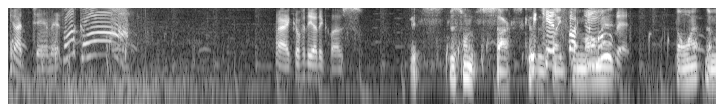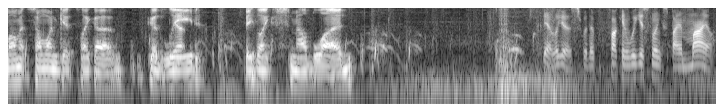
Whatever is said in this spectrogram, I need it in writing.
God damn it. Fuck off! Alright, go for the other gloves. It's this one sucks because it's like the moment the one the moment someone gets like a good lead, they like smell blood. Yeah, look at us. We're the fucking weakest links by a mile.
